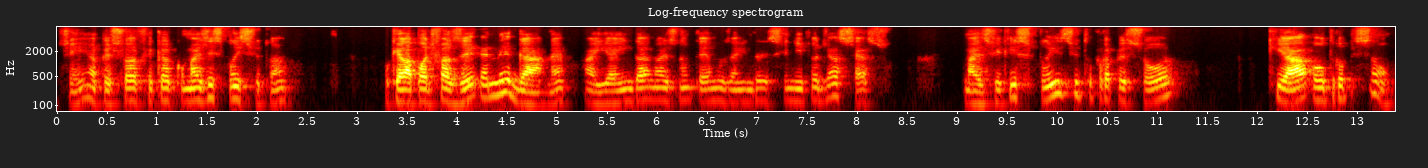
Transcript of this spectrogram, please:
Sim, a pessoa fica mais explícito, né? O que ela pode fazer é negar, né? Aí ainda nós não temos ainda esse nível de acesso. Mas fica explícito para a pessoa que há outra opção.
